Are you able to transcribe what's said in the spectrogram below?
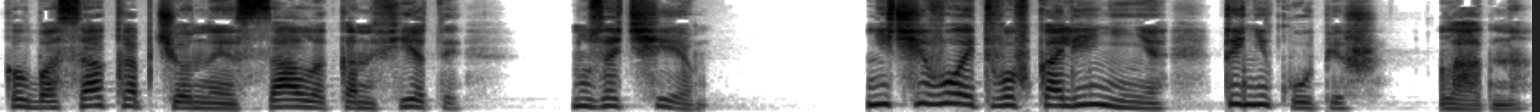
Колбаса, копченое сало, конфеты. Ну зачем? Ничего этого в Калинине ты не купишь. Ладно.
